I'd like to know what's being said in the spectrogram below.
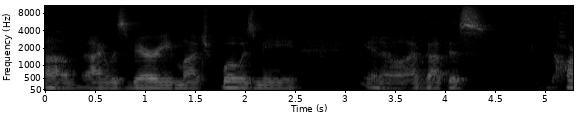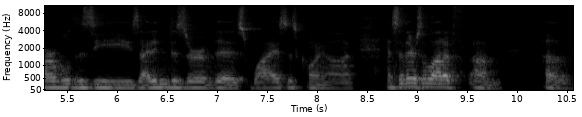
Um, i was very much woe is me. You know i've got this horrible disease. I didn't deserve this. Why is this going on? And so there's a lot of um, of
